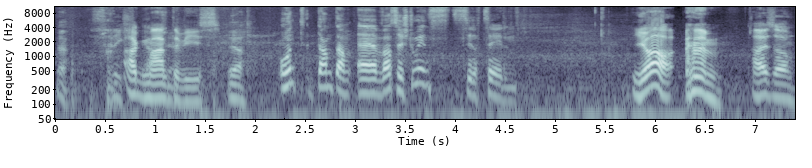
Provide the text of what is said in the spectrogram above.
Ja. Frisch. Agmanteweise. Ja. Und Tamtam, äh, was hast du uns zu erzählen? Ja, also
